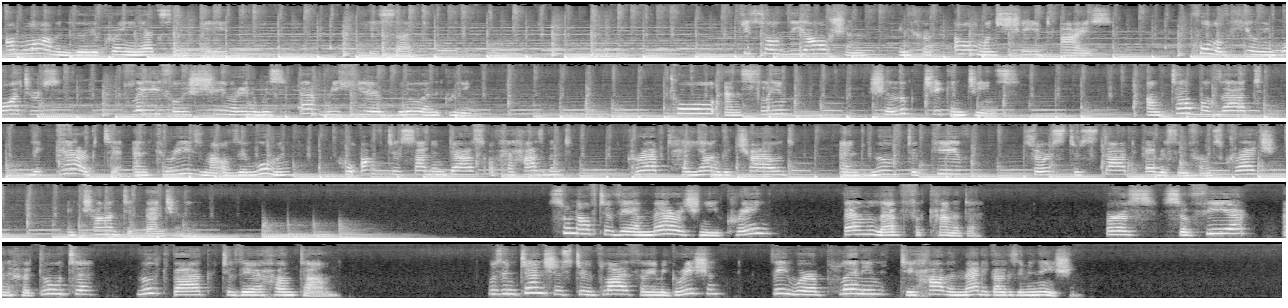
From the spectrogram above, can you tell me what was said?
I'm loving your Ukrainian accent, babe, he said. He saw the ocean in her almond-shaped eyes, full of healing waters, playfully shimmering with every hue blue and green. Tall and slim, she looked chic in jeans. On top of that, the character and charisma of the woman who, after sudden death of her husband, grabbed her younger child and moved to Kiev so as to start everything from scratch, enchanted Benjamin. Soon after their marriage in Ukraine, Ben left for Canada. Whereas Sophia and her daughter moved back to their hometown. With intentions to apply for immigration, they were planning to have a medical examination.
